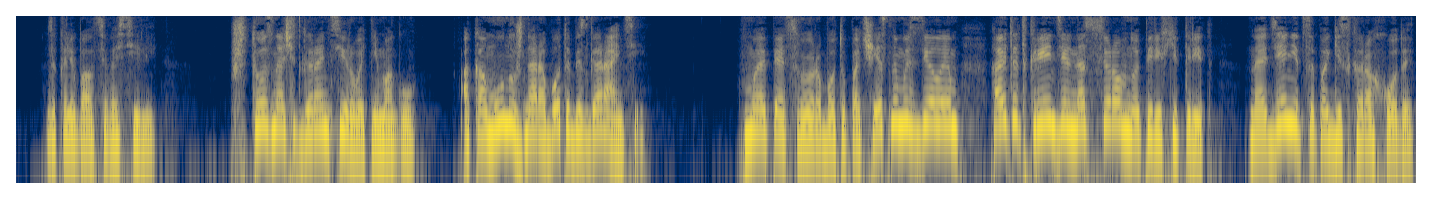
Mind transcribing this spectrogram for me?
— заколебался Василий. Что значит гарантировать не могу? А кому нужна работа без гарантий? Мы опять свою работу по-честному сделаем, а этот крендель нас все равно перехитрит. Наденет сапоги-скороходы,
